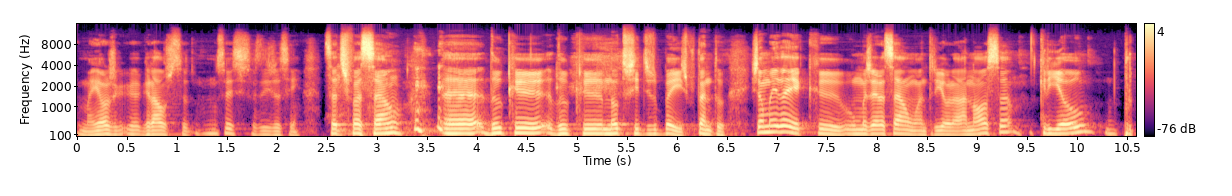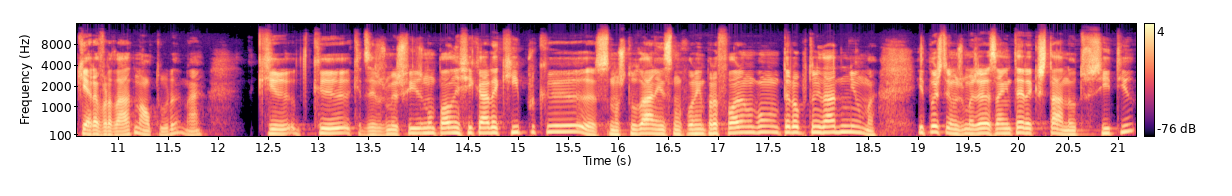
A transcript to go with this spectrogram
maiores graus, de, não sei se se diz assim, de satisfação uh, do, que, do que noutros sítios do país. Portanto, isto é uma ideia que uma geração anterior à nossa criou, porque era verdade na altura, não é? Que, que, quer dizer, os meus filhos não podem ficar aqui porque se não estudarem, se não forem para fora, não vão ter oportunidade nenhuma. E depois temos uma geração inteira que está noutro sítio,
